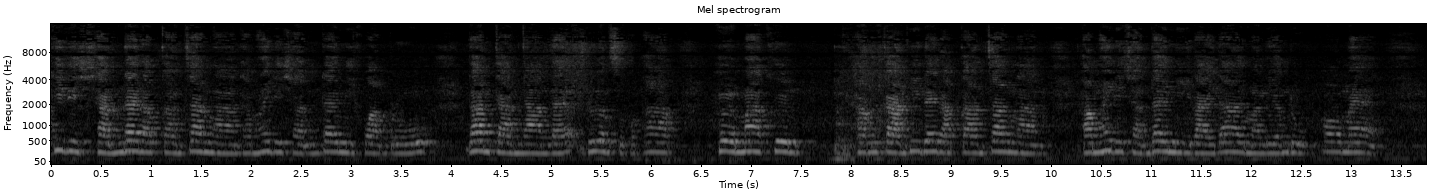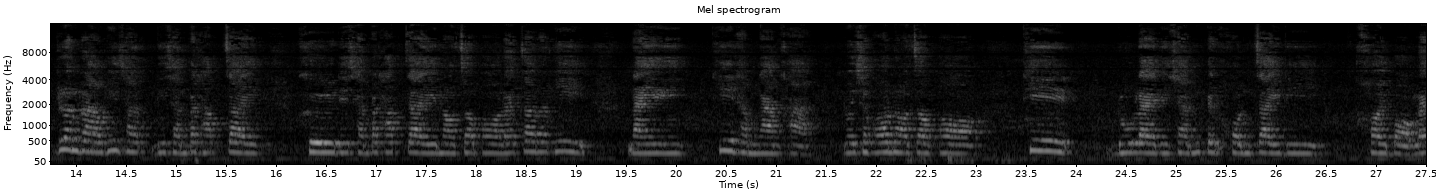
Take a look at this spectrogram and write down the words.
ที่ดิฉันได้รับการจ้างงานทำให้ดิฉันได้มีความรู้ ด้านการงานและเรื่องสุขภาพ เพิ่มมากขึ้นทั้งการที่ได้รับการจ้างงานทำให้ดิฉันได้มีรายได้มาเลี้ยงดูพ่อแม่ เรื่องราวที่ดิฉันประทับใจ คือดิฉันประทับใจนจพและเจ้าหน้าที่ในที่ทำงานค่ะ โดยเฉพาะนจพที่ดูแลดิฉันเป็นคนใจดี คอยบอกและ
